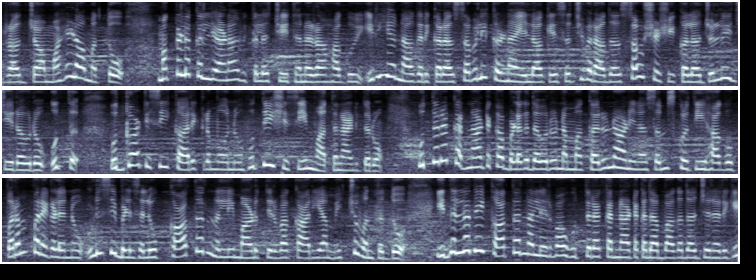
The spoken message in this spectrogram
ರಾಜ್ಯ ಮಹಿಳಾ ಮತ್ತು ಮಕ್ಕಳ ಕಲ್ಯಾಣ ವಿಕಲಚೇತನರ ಹಾಗೂ ಹಿರಿಯ ನಾಗರಿಕರ ಸಬಲೀಕರಣ ಇಲಾಖೆ ಸಚಿವರಾದ ಸೌ ಶಶಿಕಲಾ ಜೊಲ್ಲೆಜೀರವರು ಉದ್ ಉದ್ಘಾಟಿಸಿ ಕಾರ್ಯಕ್ರಮವನ್ನು ಉದ್ದೇಶಿಸಿ ಮಾತನಾಡಿದರು. ಉತ್ತರ ಕರ್ನಾಟಕ ಬಳಗದವರು ನಮ್ಮ ಕರುನಾಡಿನ ಸಂಸ್ಕೃತಿ ಹಾಗೂ ಪರಂಪರೆಗಳನ್ನು ಉಳಿಸಿ ಬೆಳೆಸಲು ಕಾತರ್ನಲ್ಲಿ ಮಾಡುತ್ತಿರುವ ಕಾರ್ಯ ಮೆಚ್ಚುವಂಥದ್ದು. ಇದಲ್ಲದೆ ಕಾತರ್ನಲ್ಲಿರುವ ಉತ್ತರ ಕರ್ನಾಟಕದ ಭಾಗದ ಜನರಿಗೆ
